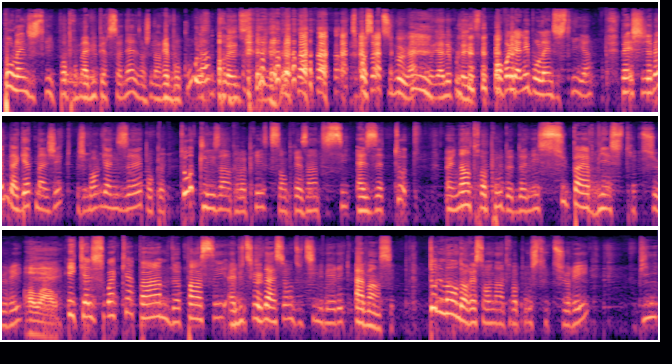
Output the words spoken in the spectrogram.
Pour l'industrie, pas pour ma vie personnelle. là, Je n'aurais beaucoup, là. Pour l'industrie. C'est pas ça que tu veux, hein? On va y aller pour l'industrie. On va y aller pour l'industrie, hein? Ben, si j'avais une baguette magique, je m'organiserais pour que toutes les entreprises qui sont présentes ici, elles aient toutes un entrepôt de données super bien structuré Oh, wow. et qu'elles soient capables de passer à l'utilisation d'outils numériques avancés. Tout le monde aurait son entrepôt structuré, puis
